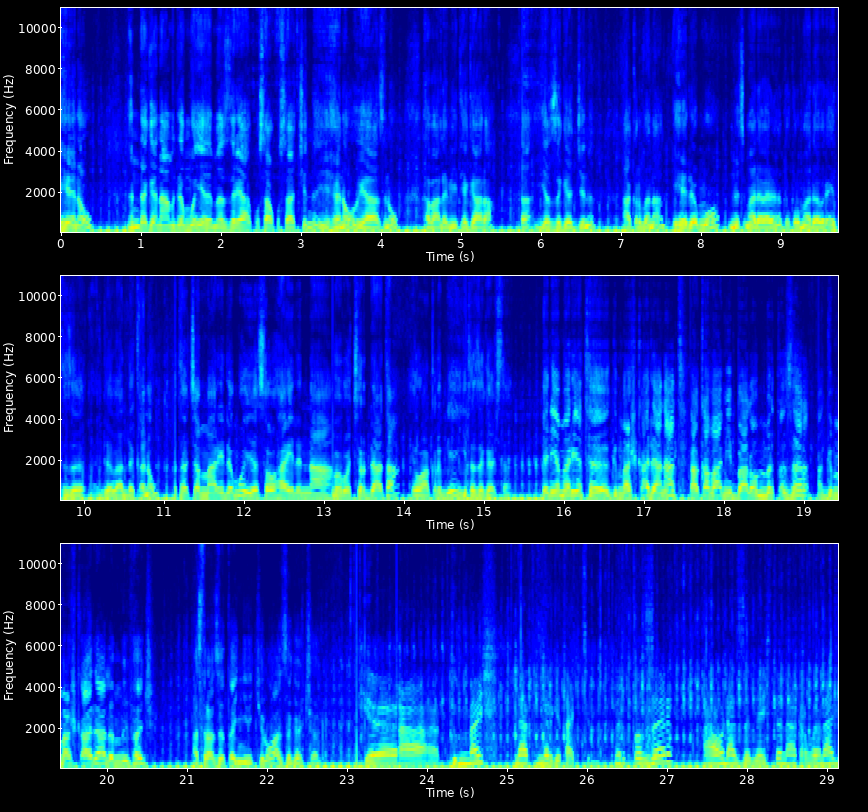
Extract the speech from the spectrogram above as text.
ይሄ ነው። እንደገናም ደግሞ የመዝሪያ ቁሳቁሳችን ይሄ ነው የያዝነው ከባለቤቴ ጋራ እያዘጋጅን አቅርበናል። ይሄ ደግሞ ንጽ ማዳበሪያና ጥቁር ማዳበሪያ የተደባለቀ ነው። በተጨማሪ ደግሞ የሰው ኃይልና በሮች እርዳታ ይኸው አቅርቤ እየተዘጋጅተን የኔ መሬት ግማሽ ቃዳ ናት። ቀቀባ የሚባለውን ምርጥ ዘር ግማሽ ቃዳ ለሚፈጅ 19 ኪሎ አዘጋጅቻለሁ። ግማሽ ናት መሬታችን። ምርጥ ዘር አሁን አዘጋጅተን አቅርበናል።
